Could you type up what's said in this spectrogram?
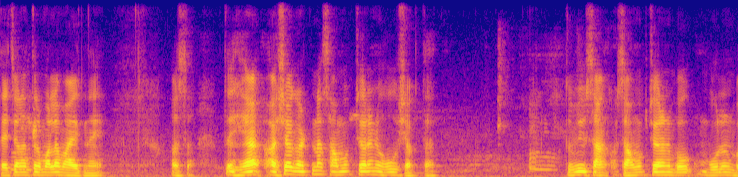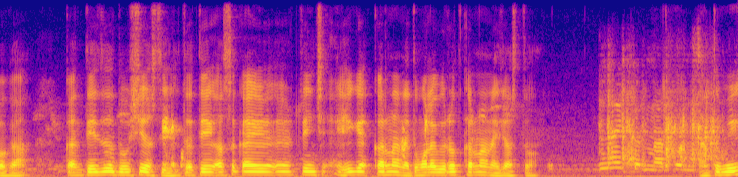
त्याच्यानंतर मला माहीत नाही. असं. तर ह्या अशा घटना सामोपचाराने होऊ शकतात. तुम्ही सांग सामोपचाराने बो बोलून बघा. कारण ते जर दोषी असतील तर ते असं काय टेन्शन हे करणार नाही तुम्हाला विरोध करणार नाही जास्त. पण आणि तुम्ही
